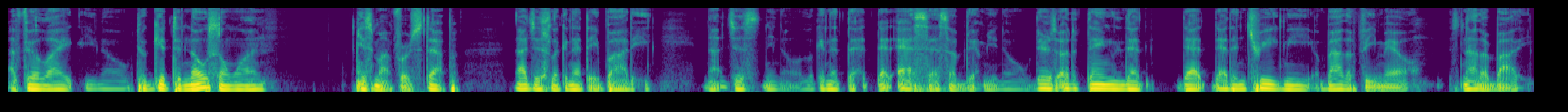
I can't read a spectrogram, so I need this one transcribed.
I feel like, you know, to get to know someone is my first step. Not just looking at their body, not just, you know, looking at that that assets of them, you know. There's other things that that that intrigue me about a female. It's not her body.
